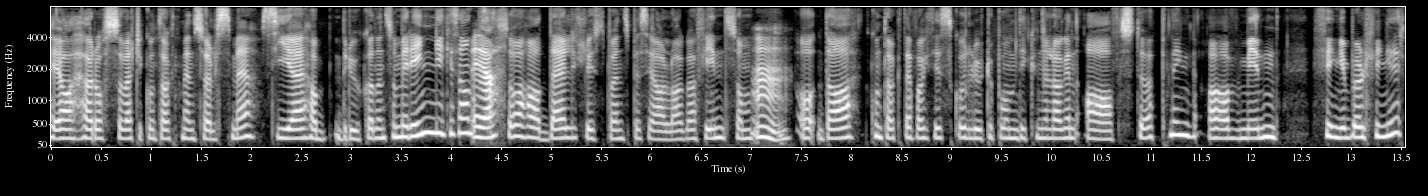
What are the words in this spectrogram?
eh, Ja, jeg har også vært i kontakt med en sølvsmed. Siden jeg har bruka den som ring, ikke sant, Ja. så hadde jeg litt lyst på en spesiallaga Finn. Som, Mm. og da kontakta jeg faktisk og lurte på om de kunne lage en avstøpning av min fingerbølfinger.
